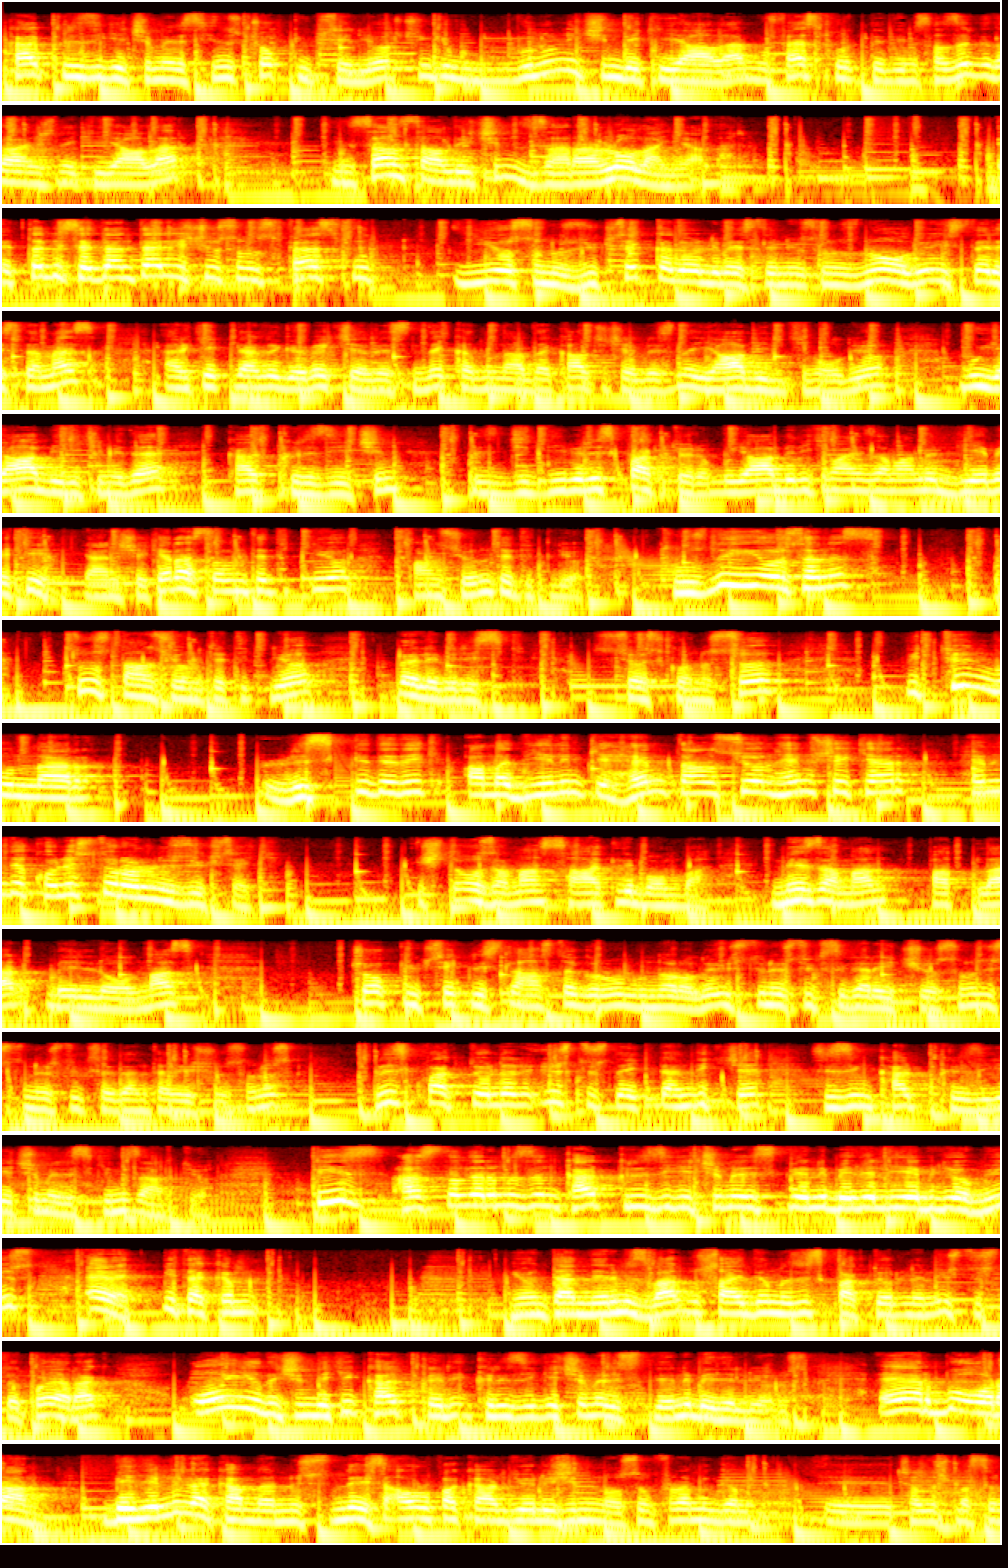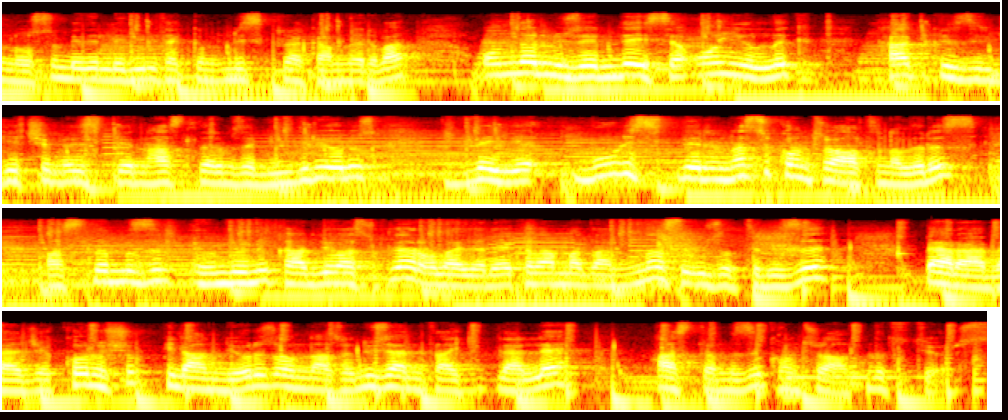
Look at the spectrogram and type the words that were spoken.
Kalp krizi geçirme riskiniz çok yükseliyor. Çünkü bunun içindeki yağlar, bu fast food dediğimiz hazır gıdanın içindeki yağlar insan sağlığı için zararlı olan yağlar. E tabi sedanter yaşıyorsunuz, fast food yiyorsunuz, yüksek kalorili besleniyorsunuz. Ne oluyor? İster istemez erkeklerde göbek çevresinde, kadınlarda kalça çevresinde yağ birikimi oluyor. Bu yağ birikimi de kalp krizi için ciddi bir risk faktörü. Bu yağ birikimi aynı zamanda diyabeti yani şeker hastalığını tetikliyor, tansiyonu tetikliyor. Tuzlu yiyorsanız tuz tansiyonu tetikliyor. Böyle bir risk söz konusu. Bütün bunlar riskli dedik ama diyelim ki hem tansiyon hem şeker hem de kolesterolünüz yüksek. İşte o zaman saatli bomba. Ne zaman patlar belli olmaz. Çok yüksek riskli hasta grubu bunlar oluyor. Üstüne üstlük sigara içiyorsunuz, üstüne üstlük sedanter yaşıyorsunuz. Risk faktörleri üst üste eklendikçe sizin kalp krizi geçirme riskiniz artıyor. Biz hastalarımızın kalp krizi geçirme risklerini belirleyebiliyor muyuz? Evet, bir takım yöntemlerimiz var. Bu saydığımız risk faktörlerini üst üste koyarak 10 yıl içindeki kalp kri- krizi geçirme risklerini belirliyoruz. Eğer bu oran belirli rakamların üstündeyse Avrupa Kardiyoloji'nin olsun, Framingham e, çalışmasının olsun belirlediği bir takım risk rakamları var. Onların üzerinde ise 10 yıllık kalp krizi geçirme risklerini hastalarımıza bildiriyoruz ve bu riskleri nasıl kontrol altına alırız? Hastamızın ömrünü kardiyovasküler olaylara yakalanmadan nasıl uzatırızı beraberce konuşup planlıyoruz. Ondan sonra düzenli takiplerle hastamızı kontrol altında tutuyoruz.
